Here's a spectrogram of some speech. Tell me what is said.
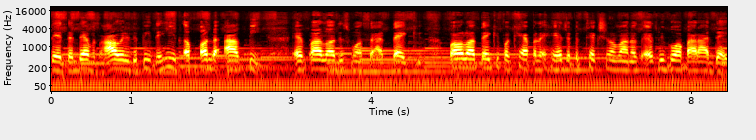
that the devil's already defeated, he's up under our feet. And Father, want to say I thank you. Father, I thank you for camping a hedge of protection around us as we go about our day,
